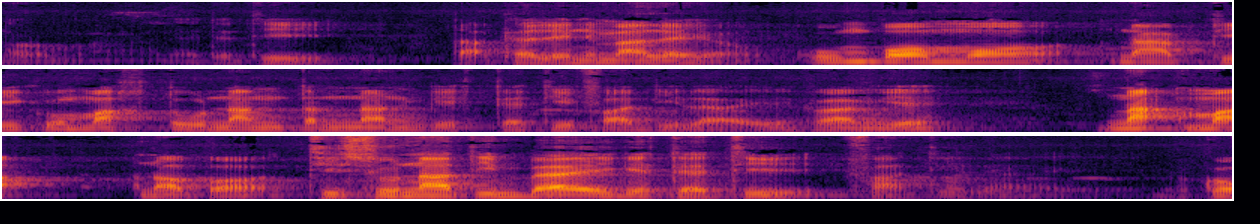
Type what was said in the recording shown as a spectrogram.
normal. Jadi tak baleni malih ya. Umpama nabi ku maktunan tenan nggih dadi fadilah, paham ya? Nak mak napa disunati mbae nggih dadi fadilah. Mergo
